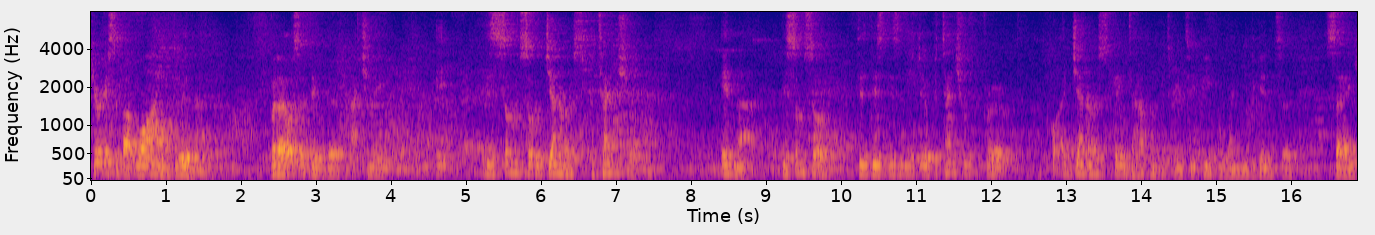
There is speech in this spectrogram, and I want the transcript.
curious about why I'm doing that. But I also think that actually it, there's some sort of generous potential in that. There's some sort of there's, there's, there's a potential for quite a generous thing to happen between two people when you begin to say,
